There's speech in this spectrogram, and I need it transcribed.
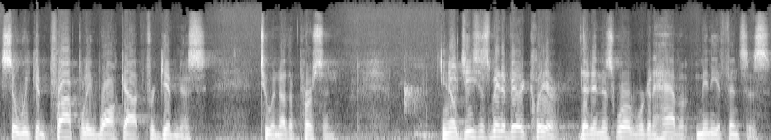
so we can properly walk out forgiveness to another person. You know, Jesus made it very clear that in this world we're going to have many offenses.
